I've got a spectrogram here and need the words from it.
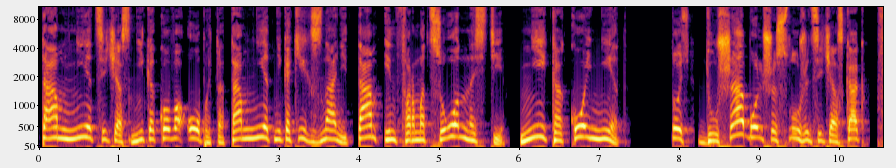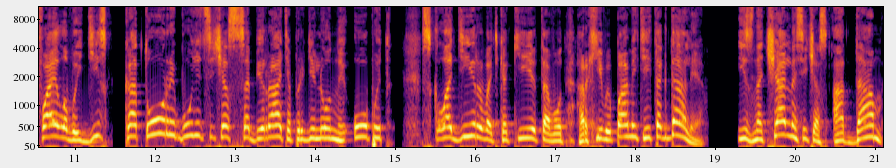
Там нет сейчас никакого опыта, там нет никаких знаний, там информационности никакой нет. То есть душа больше служит сейчас как файловый диск, который будет сейчас собирать определенный опыт, складировать какие-то вот архивы памяти и так далее. Изначально сейчас Адам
